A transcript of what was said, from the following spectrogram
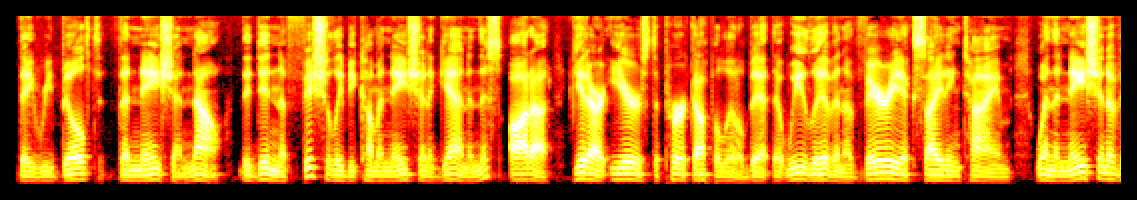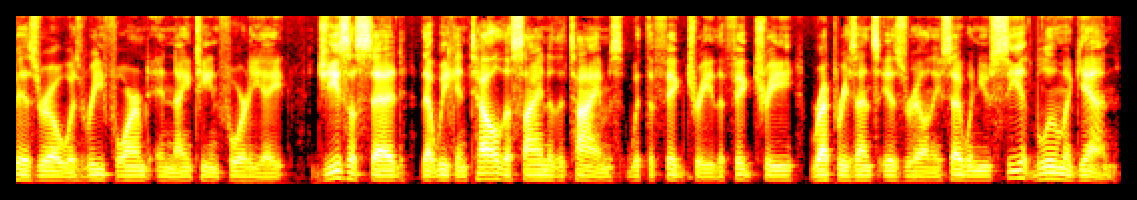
they rebuilt the nation. Now, they didn't officially become a nation again, and this ought to get our ears to perk up a little bit that we live in a very exciting time when the nation of Israel was reformed in 1948. Jesus said that we can tell the sign of the times with the fig tree. The fig tree represents Israel. And he said, when you see it bloom again,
